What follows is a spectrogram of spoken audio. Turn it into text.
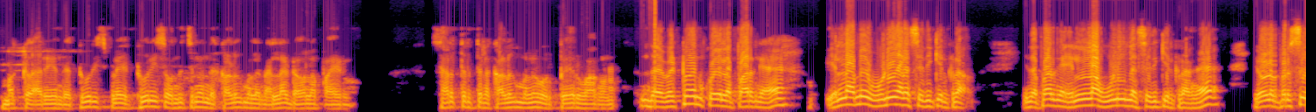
மக்கள் அறிய இந்த டூரிஸ்ட் பிளேஸ் டூரிஸ்ட் வந்துச்சுன்னா இந்த கழுகுமலை நல்லா டெவலப் ஆயிடும் சரித்திரத்தில் கழுகுமலை ஒரு பேர் வாங்கணும். இந்த வெட்டுவான் கோயிலை பாருங்கள் எல்லாமே ஒளியால் செதுக்கி இருக்கிறான் இதை பாருங்க எல்லாம் உளியில செதுக்கி இருக்கிறாங்க எவ்வளவு பெருசு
